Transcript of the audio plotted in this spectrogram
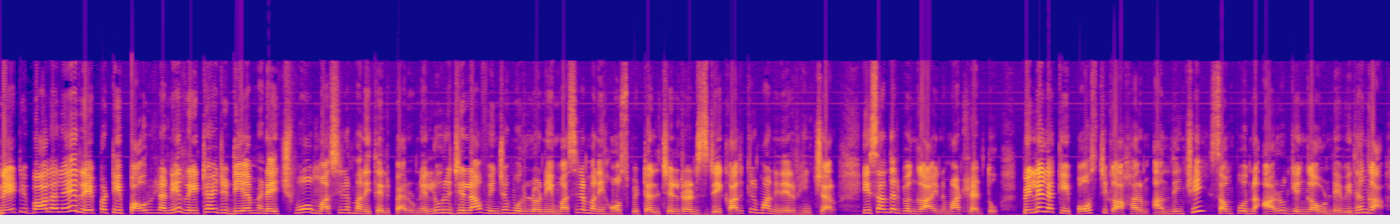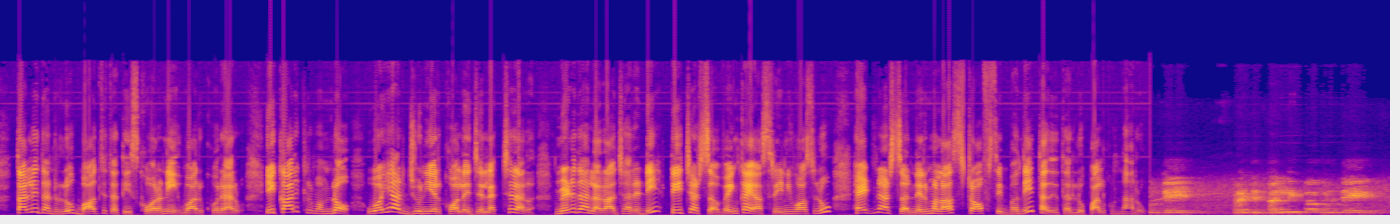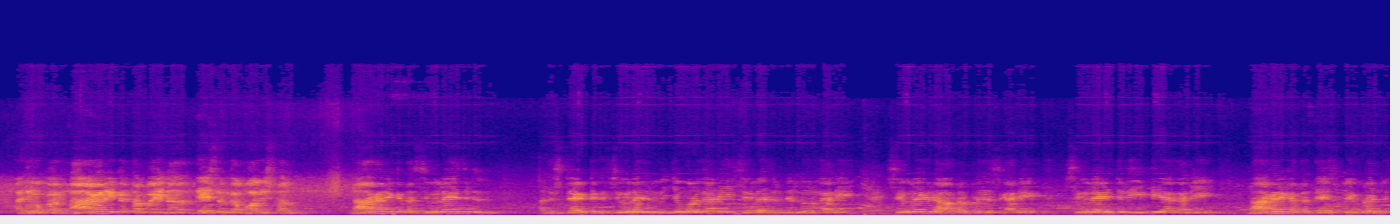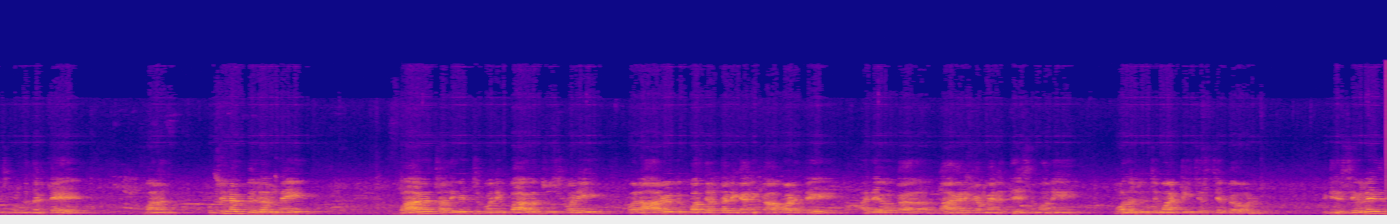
నేటి బాలలే రేపటి పౌరులని retired DM&HO మసిలమణి తెలిపారు. నెల్లూరు జిల్లా వింజమూరులోని మసిలమణి హాస్పిటల్ చిల్డ్రన్స్ డే కార్యక్రమాన్ని నిర్వహించారు. ఈ సందర్భంగా ఆయన మాట్లాడుతూ పిల్లలకి పౌష్టికాహారం అందించి సంపూర్ణ ఆరోగ్యంగా ఉండే విధంగా తల్లిదండ్రులు బాధ్యత తీసుకోవాలని వారు కోరారు. ఈ కార్యక్రమంలో YR junior college lecturer Midadala Rajareddy teachers Venkaiah Srinivasulu head nurse Nirmala staff సిబ్బంది తదితరులు పాల్గొన్నారు. ప్రతి తల్లి బాగుంటే అది ఒక నాగరికతమైన దేశంగా భావిస్తారు. నాగరికత సివిలైజ్డ్ అది స్టేట్ సివిలైజ్డ్ విజయవాడ కానీ సివిలైజ్డ్ నెల్లూరు కానీ సివిలైజ్డ్ ఆంధ్రప్రదేశ్ కానీ సివిలైజ్డ్ ఇండియా కానీ నాగరికత దేశం ఎప్పుడనిపించుకుంటుందంటే మన పుట్టిన పిల్లల్ని బాగా చదివించుకొని బాగా చూసుకొని వాళ్ళ ఆరోగ్య భద్రతని కానీ కాపాడితే అదే ఒక నాగరికమైన దేశం అని మొదటి నుంచి మా టీచర్స్ చెప్పేవాళ్ళు. It is civilise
